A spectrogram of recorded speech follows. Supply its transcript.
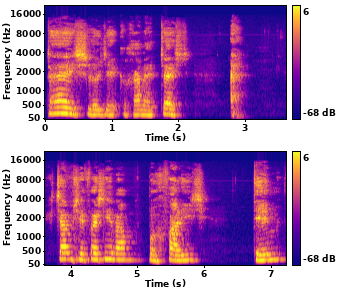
Cześć ludzie, kochane, cześć. Chciałem się właśnie wam pochwalić tym,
